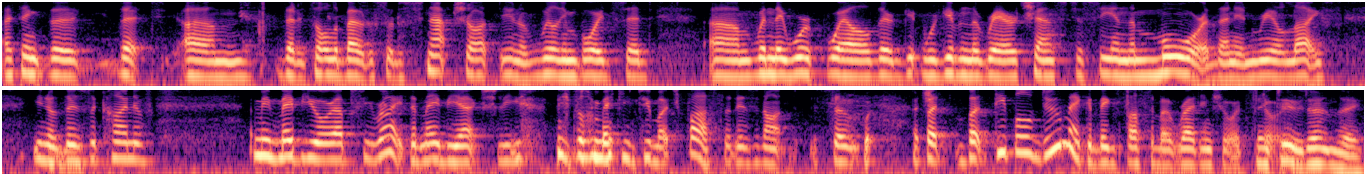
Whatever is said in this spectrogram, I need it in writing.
I think the, that um, that it's all about a sort of snapshot. You know, William Boyd said. Um, when they work well, they're, we're given the rare chance to see in them more than in real life. You know, there's a kind of, I mean, maybe you're absolutely right that maybe actually people are making too much fuss. That is not so. But but, but people do make a big fuss about writing short stories. They do, don't they?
